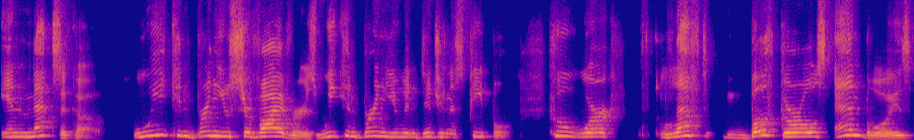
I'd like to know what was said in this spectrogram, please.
in Mexico we can bring you survivors. We can bring you indigenous people who were left, both girls and boys,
